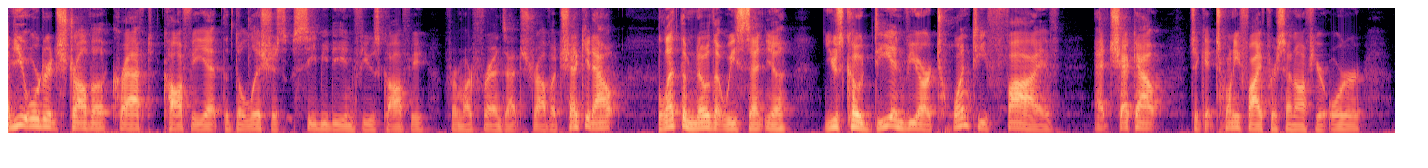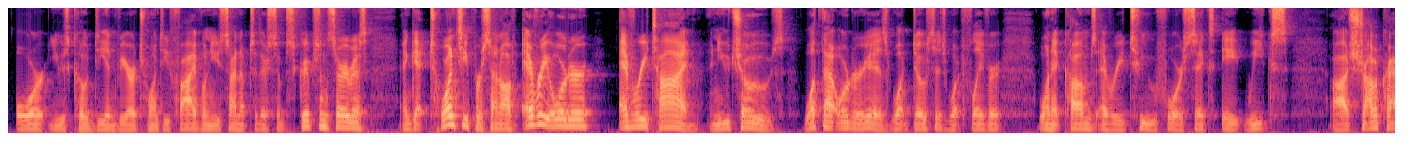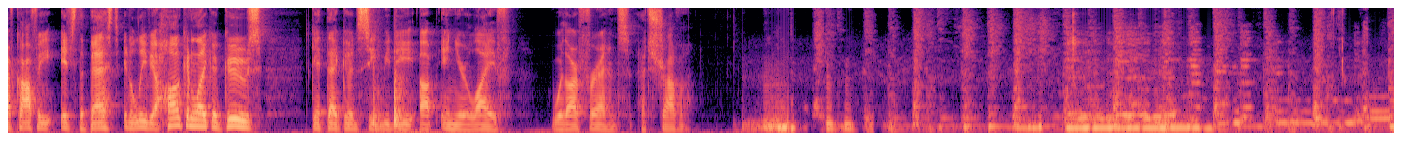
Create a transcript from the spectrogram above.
Have you ordered Strava Craft coffee yet? The delicious CBD infused coffee from our friends at Strava. Check it out. Let them know that we sent you. Use code DNVR25 at checkout to get 25% off your order or use code DNVR25 when you sign up to their subscription service and get 20% off every order every time. And you chose what that order is, what dosage, what flavor, when it comes every two, four, six, eight weeks. Uh, Strava Craft Coffee, it's the best. It'll leave you honking like a goose. Get that good CBD up in your life with our friends at Strava.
